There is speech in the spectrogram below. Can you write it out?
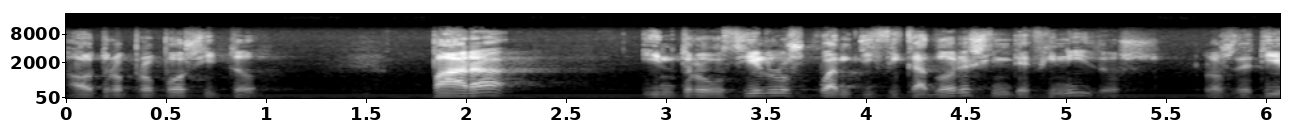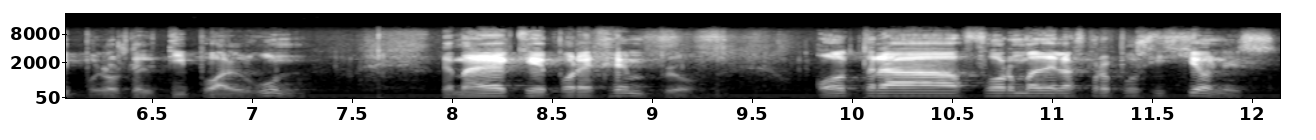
a otro propósito, para introducir los cuantificadores indefinidos, los, de tipo, los del tipo algún. De manera que, por ejemplo, otra forma de las proposiciones,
